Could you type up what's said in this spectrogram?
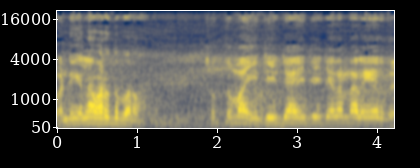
வண்டிங்கெல்லாம் வரது போகிறோம் சுத்தமாக இன்ச்சு இன்ச்சா இன்ச்சு இன்ச்சா தான் மேலே ஏறுது.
